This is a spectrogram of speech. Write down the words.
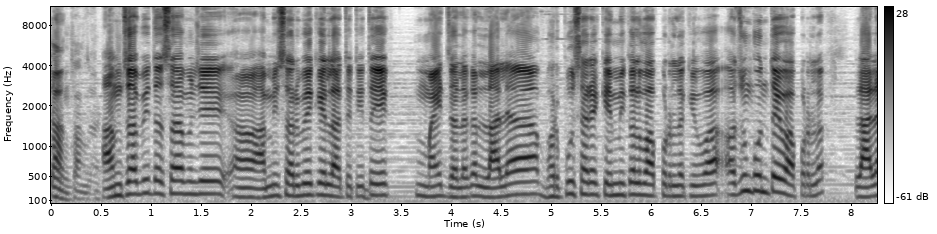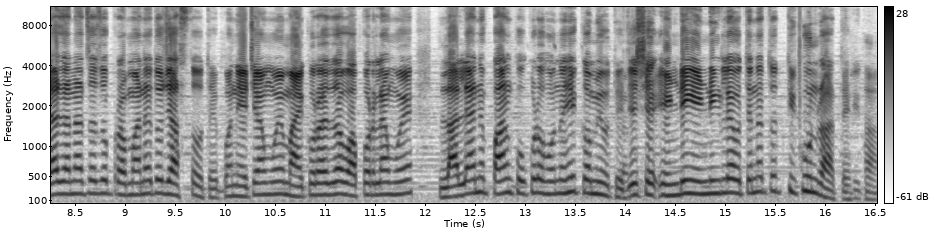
चांग चांगला. आमचा बी तसा म्हणजे अं, आम्ही सर्वे केला तर तिथे एक माहीत झालं का लाल्या भरपूर सारे केमिकल वापरलं किंवा अजून कोणतंही वापरलं लाल्या जाण्याचा जो प्रमाण आहे तो जास्त होते पण याच्यामुळे मायक्रोरायझा वापरल्यामुळे लाल्याने पान कोकडं होणं हे कमी होते जे एंडिंग एंडिंगला होते ना तो टिकून राहते हा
